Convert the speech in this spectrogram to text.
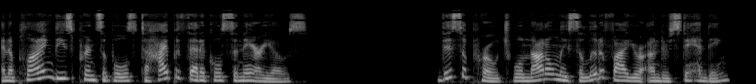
and applying these principles to hypothetical scenarios. This approach will not only solidify your understanding,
